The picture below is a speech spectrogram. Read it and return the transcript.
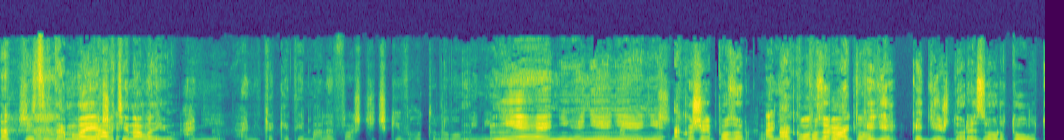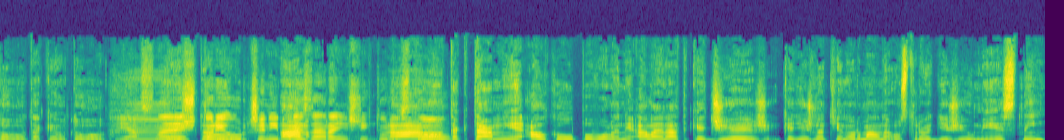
Že si tam leje, ale ti nalejú. Ani, ani také tie malé flaštičky v hotelovom mini? Nie, nie, nie, nie, nie. Akože pozor, Ani ako, pozor pultom? keď, ideš, keď ideš do rezortu, toho takého toho... Jasné, vieš, ktorý je určený pre Áno, zahraničných Áno, turistov. tak tam je alkohol povolený, ale nad, keď, žiješ, keď ideš na tie normálne ostrovy, kde žijú miestni,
